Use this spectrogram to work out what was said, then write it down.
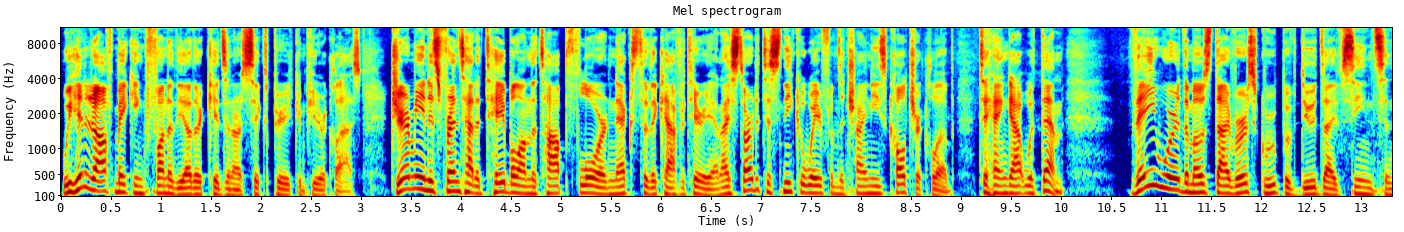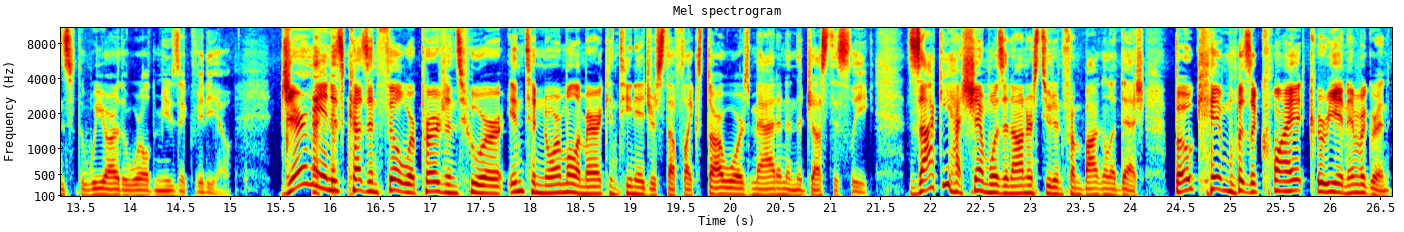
We hit it off making fun of the other kids in our sixth period computer class. Jeremy and his friends had a table on the top floor next to the cafeteria, and I started to sneak away from the Chinese Culture Club to hang out with them. They were the most diverse group of dudes I've seen since the We Are the World music video. Jeremy and his cousin Phil were Persians who were into normal American teenager stuff like Star Wars, Madden, and the Justice League. Zaki Hashem was an honor student from Bangladesh. Bo Kim was a quiet Korean immigrant.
